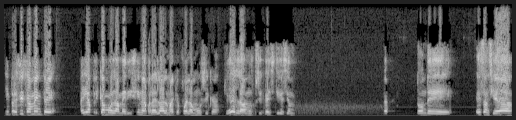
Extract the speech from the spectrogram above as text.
Y precisamente ahí aplicamos la medicina para el alma, que fue la música, que es la música y sigue siendo donde esa ansiedad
